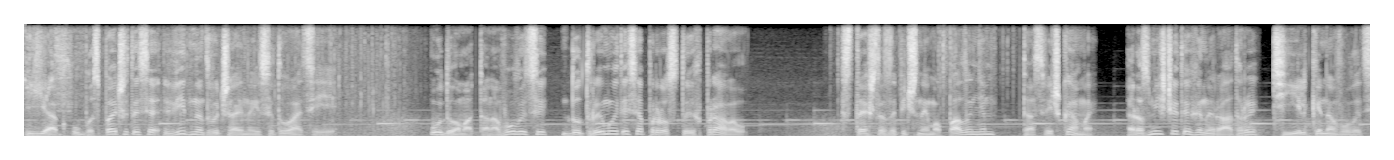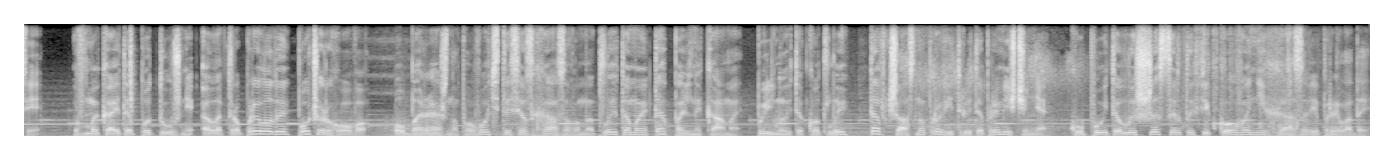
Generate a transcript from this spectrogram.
Як убезпечитися від надзвичайної ситуації. Удома та на вулиці дотримуйтеся простих правил. Стежте за пічним опаленням та свічками. Розміщуйте генератори тільки на вулиці. Вмикайте потужні електроприлади почергово. Обережно поводьтеся з газовими плитами та пальниками. Пильнуйте котли та вчасно провітрюйте приміщення. Купуйте лише сертифіковані газові прилади.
